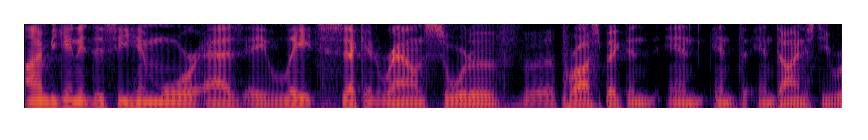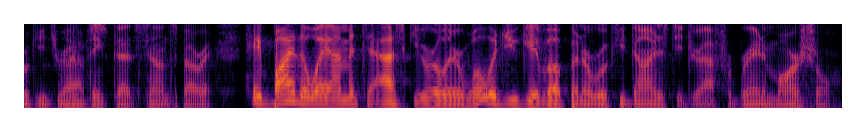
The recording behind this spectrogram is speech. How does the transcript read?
I'm beginning to see him more as a late second round sort of uh, prospect in, in in in dynasty rookie drafts. I think that sounds about right. Hey, by the way, I meant to ask you earlier, what would you give up in a rookie dynasty draft for Brandon Marshall?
